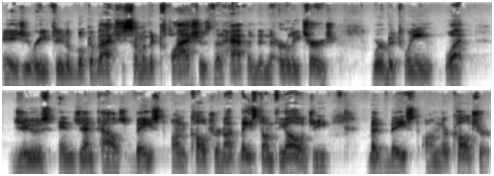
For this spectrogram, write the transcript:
As you read through the book of Acts, some of the clashes that happened in the early church were between what? Jews and Gentiles based on culture, not based on theology, but based on their culture.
